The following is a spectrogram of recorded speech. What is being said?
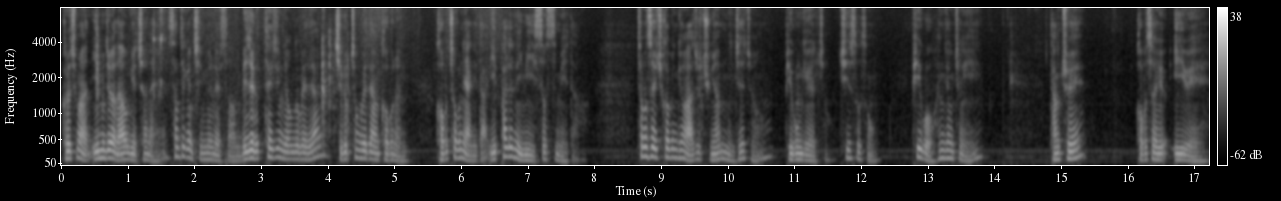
그렇지만 이 문제가 나오기 전에 선택형 질문에서 미지급 퇴직연금에 대한 지급 청구에 대한 거부는 거부 처분이 아니다. 이 판례는 이미 있었습니다. 처분사의 추가 변경 은 아주 중요한 문제죠. 비공개 결정, 취소송, 피고, 행정청이 당초에 거부사 이외에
